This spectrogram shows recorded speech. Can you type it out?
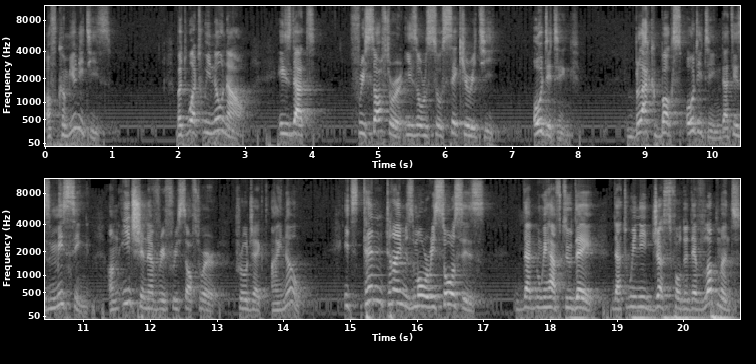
of communities. But what we know now is that free software is also security auditing black box auditing that is missing on each and every free software project I know. It's 10 times more resources than we have today that we need just for the development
